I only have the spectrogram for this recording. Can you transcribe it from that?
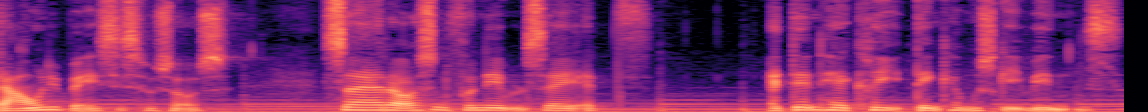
daglig basis hos os, så er der også en fornemmelse af, at, at den her krig, den kan måske vindes.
